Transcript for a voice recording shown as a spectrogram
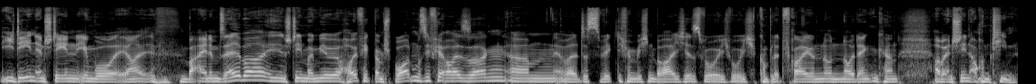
Ideen entstehen irgendwo ja, bei einem selber, entstehen bei mir häufig beim Sport, muss ich fairerweise sagen, ähm, weil das wirklich für mich ein Bereich ist, wo ich, wo ich komplett frei und, und neu denken kann, aber entstehen auch im Team.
